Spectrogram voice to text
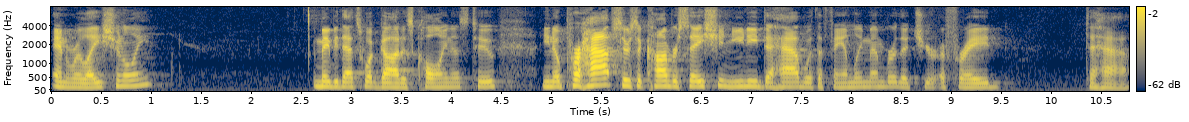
and relationally. Maybe that's what God is calling us to. You know, perhaps there's a conversation you need to have with a family member that you're afraid to have.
